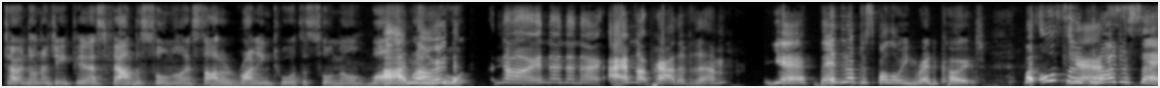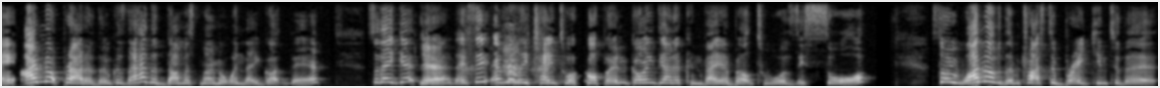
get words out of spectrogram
Turned on a GPS, found the sawmill, and started running towards the sawmill. While Ah, no, running th- toward- No, no, no, no. I am not proud of them. Yeah, they ended up just following Redcoat. But also, can I just say, I'm not proud of them because they had the dumbest moment when they got there. So they get there, Yeah. they see Emily chained to a coffin going down a conveyor belt towards this saw. So one of them tries to break into the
